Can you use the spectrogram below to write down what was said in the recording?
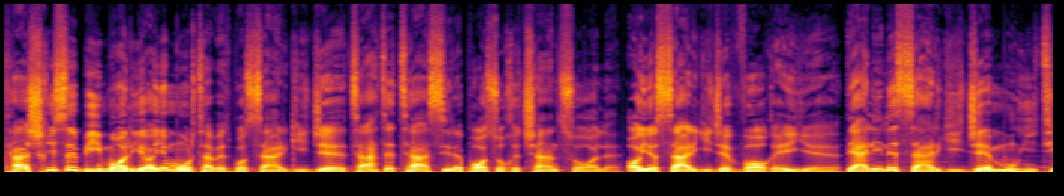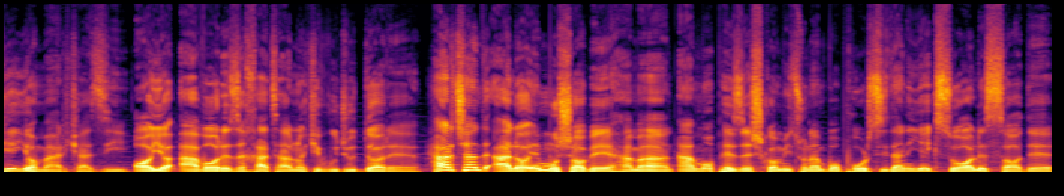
تشخیص بیماری های مرتبط با سرگیجه تحت تأثیر پاسخ چند سواله. آیا سرگیجه واقعیه؟ دلیل سرگیجه محیطی یا مرکزی؟ آیا عوارض خطرناکی وجود داره؟ هرچند علائم مشابه همن اما پزشکا می‌تونن با پرسیدن یک سوال ساده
